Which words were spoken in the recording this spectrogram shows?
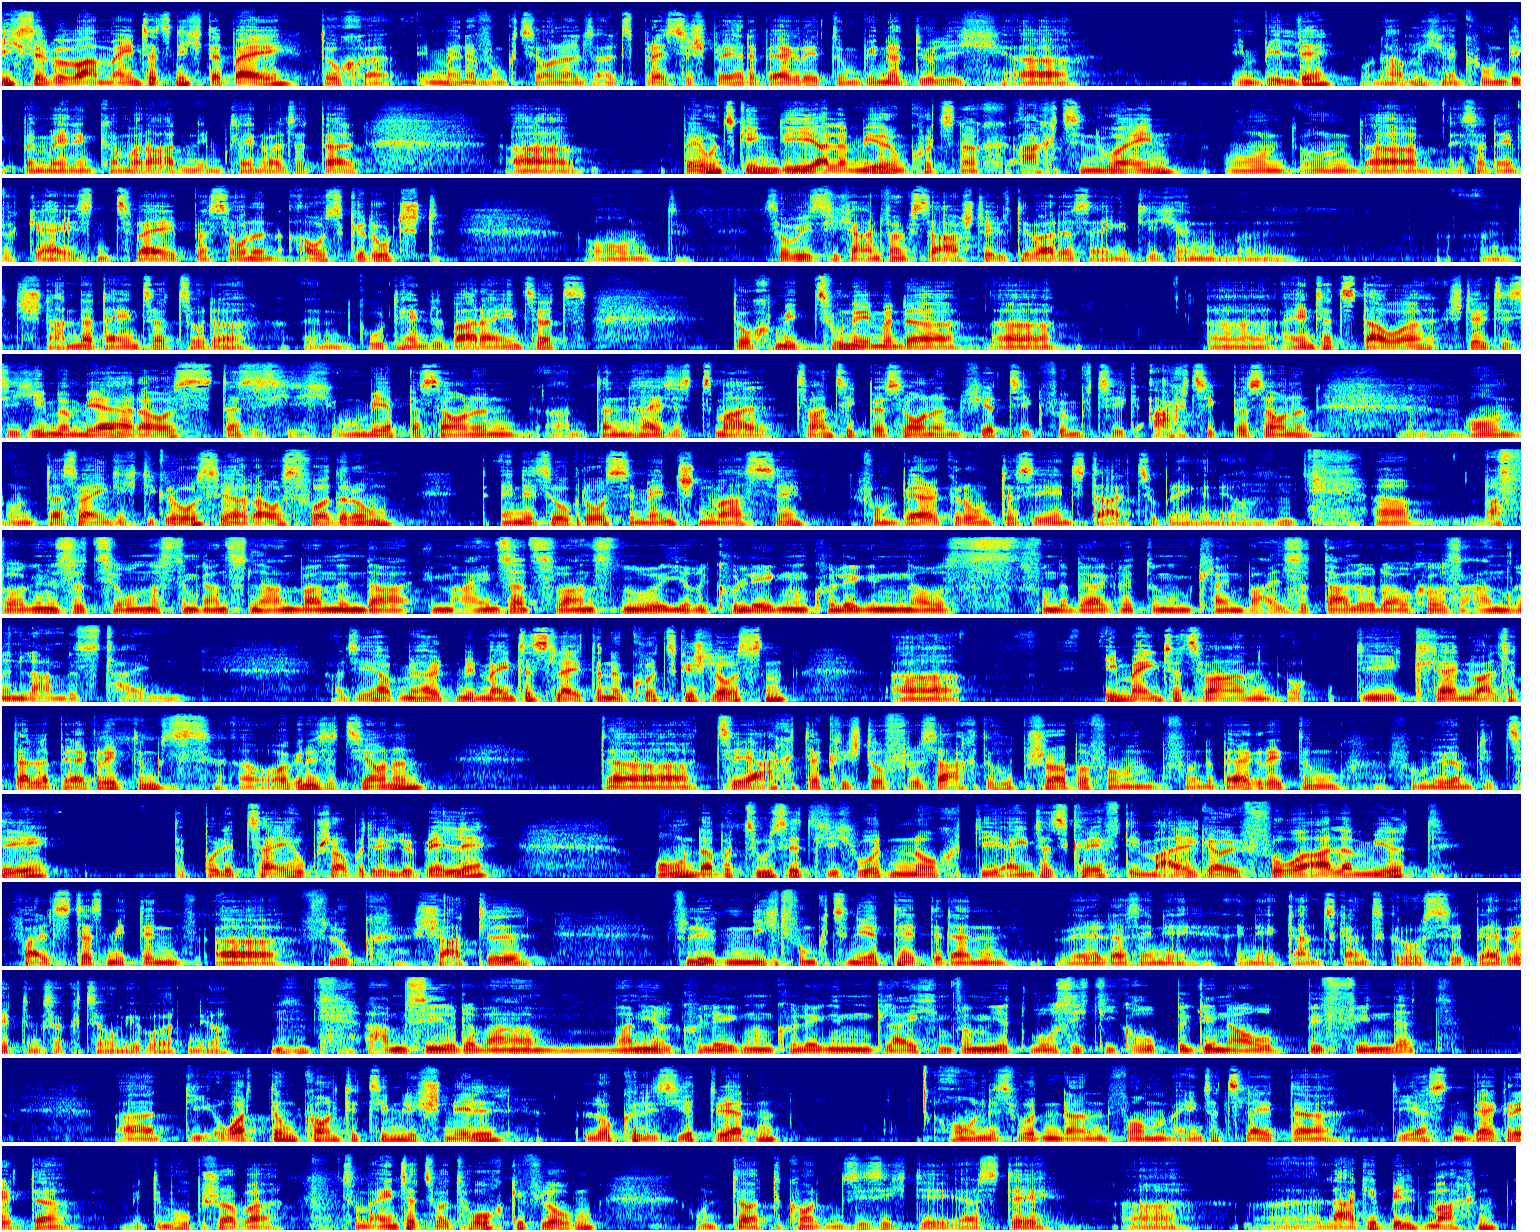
ich selber war am Einsatz nicht dabei, doch äh, in meiner Funktion als, als Pressesprecher der Bergrettung bin natürlich äh, im Bilde und habe mich mhm. erkundigt bei meinen Kameraden im Kleinwalsertal. Äh, bei uns ging die Alarmierung kurz nach 18 Uhr ein und, und äh, es hat einfach geheißen, zwei Personen ausgerutscht. Und so wie es sich anfangs darstellte, war das eigentlich ein, ein, ein Standardeinsatz oder ein gut handelbarer Einsatz. Doch mit zunehmender äh, äh, Einsatzdauer stellte sich immer mehr heraus, dass es sich um mehr Personen, dann heißt es mal 20 Personen, 40, 50, 80 Personen. Mhm. Und, und das war eigentlich die große Herausforderung, eine so große Menschenmasse vom Berg runter See ins Tal zu bringen. Ja. Mhm. Äh, was für Organisationen aus dem ganzen Land waren denn da im Einsatz? Waren es nur Ihre Kollegen und Kolleginnen aus, von der Bergrettung im kleinen Walsertal oder auch aus anderen Landesteilen? Also ich habe mir heute mit dem Einsatzleiter noch kurz geschlossen. Äh, im Einsatz waren die kleinen Walsertaler Bergrettungsorganisationen, der C8, der Christoph Rosach, der Hubschrauber vom, von der Bergrettung vom ÖMTC, der Polizeihubschrauber der Libelle und aber zusätzlich wurden noch die Einsatzkräfte im Allgäu voralarmiert, falls das mit den äh, Flug-Shuttle Flügen nicht funktioniert hätte, dann wäre das eine, eine ganz, ganz große Bergrettungsaktion geworden, ja. Mhm. Haben Sie oder war, waren Ihre Kollegen und Kolleginnen gleich informiert, wo sich die Gruppe genau befindet? Äh, die Ortung konnte ziemlich schnell lokalisiert werden und es wurden dann vom Einsatzleiter die ersten Bergretter mit dem Hubschrauber zum Einsatzort hochgeflogen und dort konnten sie sich die erste äh, Lagebild machen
